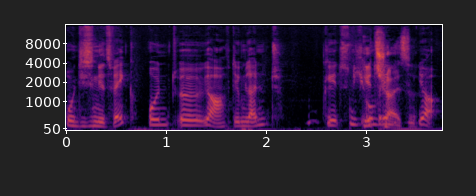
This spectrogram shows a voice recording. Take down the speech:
Und die sind jetzt weg und äh, ja, dem Land geht es nicht Geht's unbedingt. scheiße. Ja.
